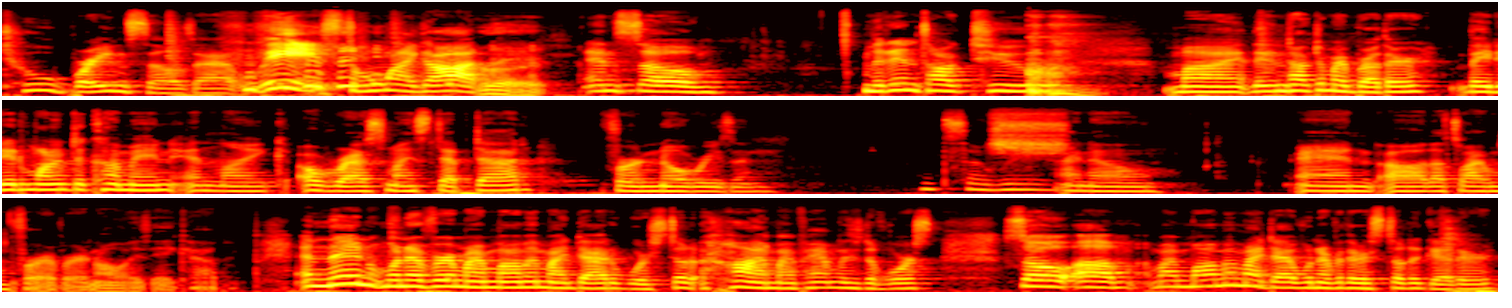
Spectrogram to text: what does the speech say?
two brain cells at least. oh my god, Right. and so they didn't talk to my they didn't talk to my brother. They did wanted to come in and like arrest my stepdad for no reason. It's so weird. I know. And uh, that's why I'm forever and always ACAB. And then whenever my mom and my dad were still hi, my family's divorced. So um, my mom and my dad, whenever they were still together,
